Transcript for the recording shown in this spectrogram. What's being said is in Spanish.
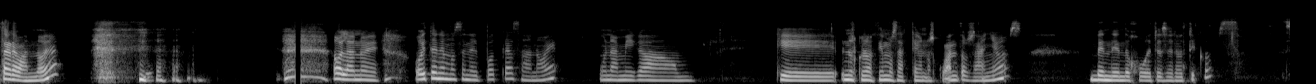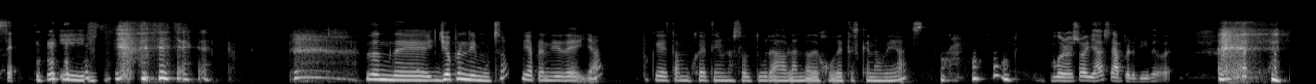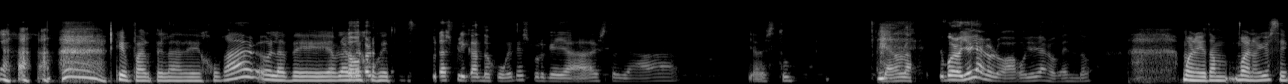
está grabando, ¿eh? Hola, Noé. Hoy tenemos en el podcast a Noé, una amiga que nos conocimos hace unos cuantos años vendiendo juguetes eróticos. Sí. Y donde yo aprendí mucho y aprendí de ella, porque esta mujer tiene una soltura hablando de juguetes que no veas. Bueno, eso ya se ha perdido. ¿eh? ¿Qué parte? ¿La de jugar o la de hablar No, de juguetes? Tú explicando juguetes porque ya esto ya. Ya ves tú. Ya no lo. Bueno, yo ya no lo hago, yo ya no vendo. Bueno, yo tam- bueno, yo sí,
